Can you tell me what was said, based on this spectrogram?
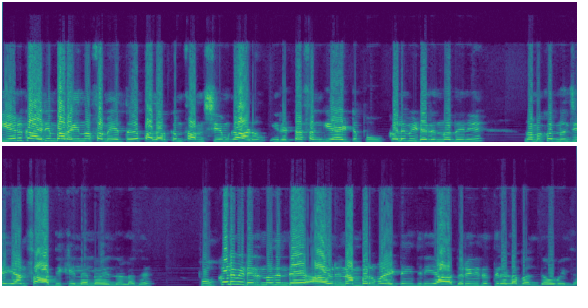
ഈ ഒരു കാര്യം പറയുന്ന സമയത്ത് പലർക്കും സംശയം കാണും. ഇരട്ട സംഖ്യയായിട്ട് പൂക്കൾ വിടരുന്നതിന് നമുക്കൊന്നും ചെയ്യാൻ സാധിക്കില്ലല്ലോ എന്നുള്ളത്. പൂക്കൾ വിടരുന്നതിന്റെ ആ ഒരു നമ്പറുമായിട്ട് ഇതിന് യാതൊരു വിധത്തിലുള്ള ബന്ധവുമില്ല.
